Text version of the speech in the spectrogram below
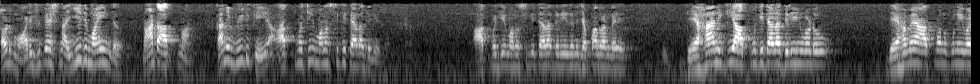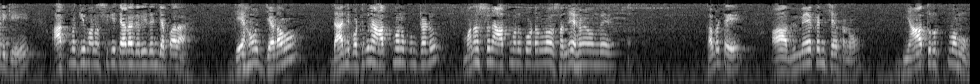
కాబట్టి మోడిఫికేషన్ అయ్యేది మైండ్ నాట్ ఆత్మ. కానీ వీడికి ఆత్మకి మనస్సుకి తేడా తెలియదు. ఆత్మకి మనస్సుకి తేడా తెలియదని చెప్పాలండి. దేహానికి ఆత్మకి తేడా తెలియనివాడు దేహమే ఆత్మ అనుకునేవాడికి ఆత్మకి మనస్సుకి తేడా తెలియదని చెప్పాలా? దేహం జడం దాన్ని పట్టుకుని ఆత్మ అనుకుంటాడు. మనస్సుని ఆత్మ అనుకోవడంలో సందేహమే ఉంది. కాబట్టి ఆ వివేకం చేతను జ్ఞాతృత్వము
